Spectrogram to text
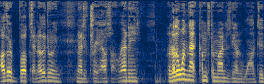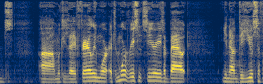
Other books, I know they're doing Magic Tree House already. Another one that comes to mind is The Unwanteds um, which is a fairly more it's a more recent series about you know the use of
